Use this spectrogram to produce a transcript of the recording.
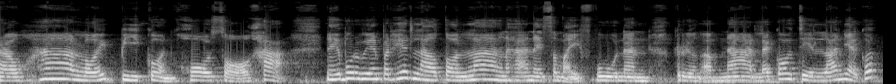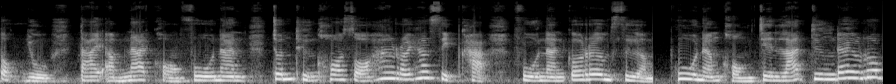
ราว 500 ปีก่อนคศค่ะ ในบริเวณประเทศลาวตอนล่างนะคะ ในสมัยฟูนันเรืองอำนาจ และก็เจนละเนี่ยก็ตกอยู่ใต้อำนาจของฟูนนจนถึงคศ 550 ค่ะ ฟูนันก็เริ่มเสื่อมผู้นำของเจนละจึงได้รวบ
